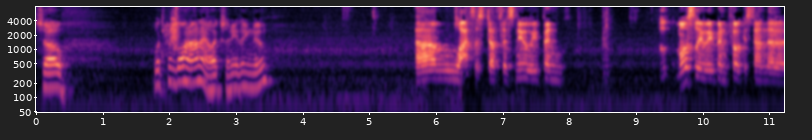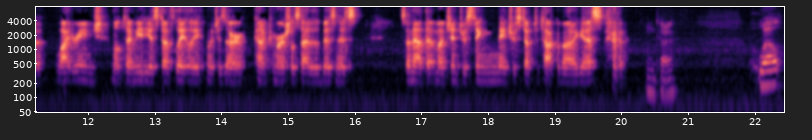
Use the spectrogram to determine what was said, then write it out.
So, what's been going on, Alex? Anything new? Um, lots of stuff that's new. We've been mostly we've been focused on the wide range multimedia stuff lately, which is our kind of commercial side of the business. So not that much interesting nature stuff to talk about, I guess. Okay. Well,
